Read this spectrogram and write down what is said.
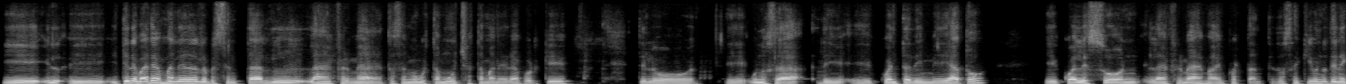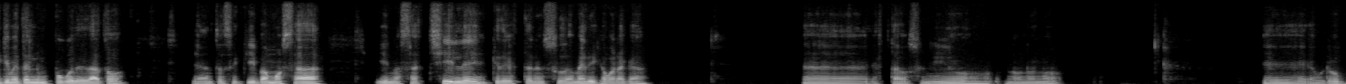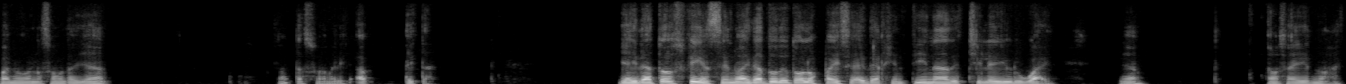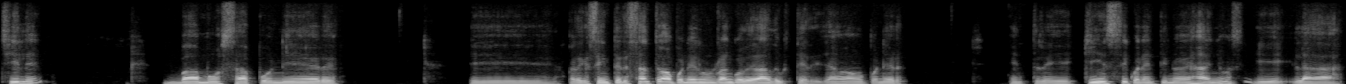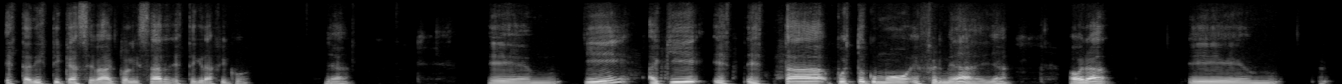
y, tiene varias maneras de representar las enfermedades. Entonces me gusta mucho esta manera porque te lo, eh, uno se da de, eh, cuenta de inmediato eh, cuáles son las enfermedades más importantes. Entonces aquí uno tiene que meterle un poco de datos. ¿Ya? Entonces aquí vamos a irnos a Chile, que debe estar en Sudamérica por acá. Eh, Estados Unidos, no, no, no. Eh, Europa, no, no somos de allá. ¿Dónde está Sudamérica? Ah, ahí está. Y hay datos, fíjense, no hay datos de todos los países, hay de Argentina, de Chile y Uruguay. ¿ya? Vamos a irnos a Chile. Vamos a poner, eh, para que sea interesante, vamos a poner un rango de edad de ustedes, ¿ya? Vamos a poner entre 15 y 49 años y la estadística se va a actualizar, este gráfico, ¿ya? Em, y aquí está puesto como enfermedades, ¿ya? Ahora, em,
